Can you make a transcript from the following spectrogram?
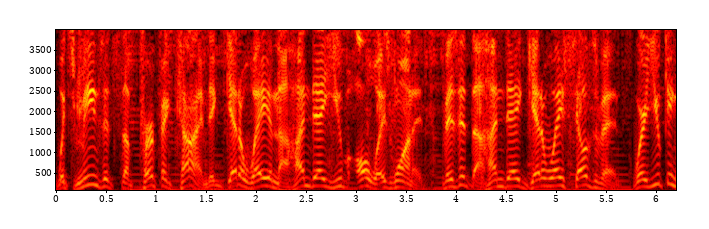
which means it's the perfect time to get away in the Hyundai you've always wanted. Visit the Hyundai Getaway Sales Event, where you can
